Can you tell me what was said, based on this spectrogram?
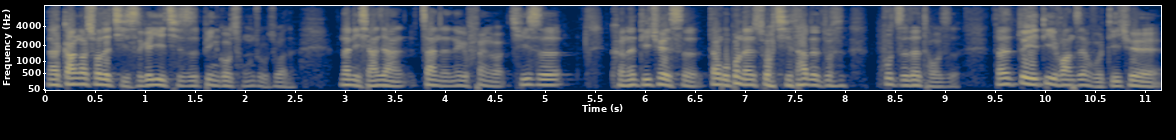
那刚刚说的几十个亿其实并购重组做的，那你想想占的那个份额，其实可能的确是，但我不能说其他的都是不值得投资。但是对于地方政府的确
